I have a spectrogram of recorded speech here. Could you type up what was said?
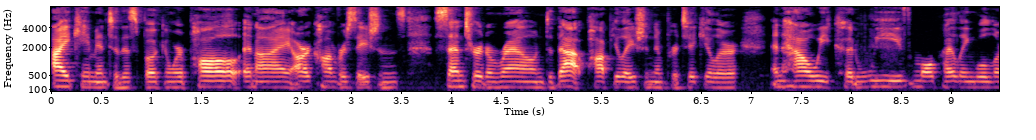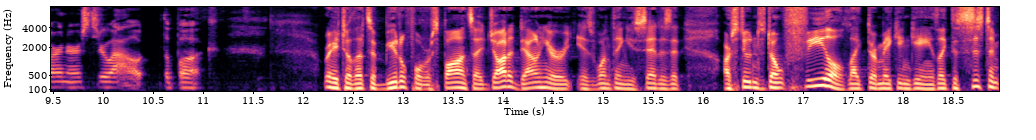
I came into this book and where Paul and I, our conversations centered around that population in particular and how we could weave multilingual learners throughout the book. Rachel, that's a beautiful response. I jotted down here is one thing you said is that our students don't feel like they're making gains, like the system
